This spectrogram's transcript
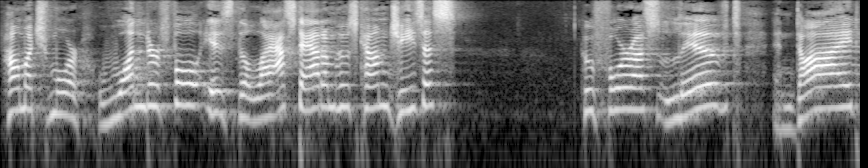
how much more wonderful is the last Adam who's come, Jesus? Who for us lived and died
